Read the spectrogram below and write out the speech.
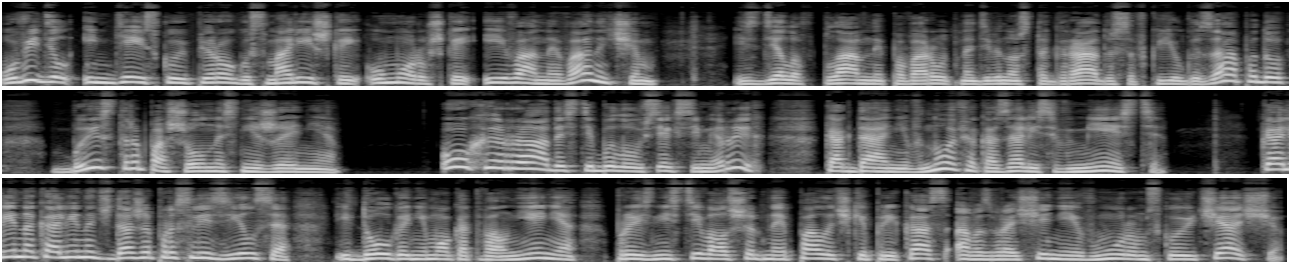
увидел индейскую пирогу с Маришкой, Уморушкой и Иван Иванычем и, сделав плавный поворот на 90 градусов к юго-западу, быстро пошел на снижение. Ох и радости было у всех семерых, когда они вновь оказались вместе. Калина Калиныч даже прослезился и долго не мог от волнения произнести волшебной палочке приказ о возвращении в Муромскую чащу.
